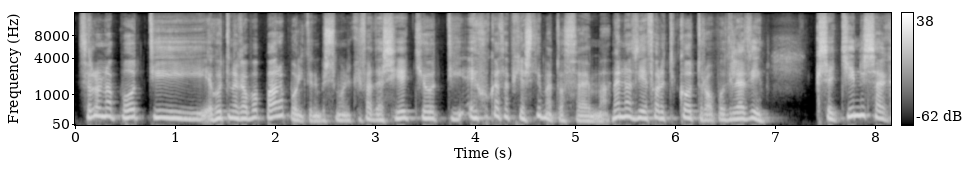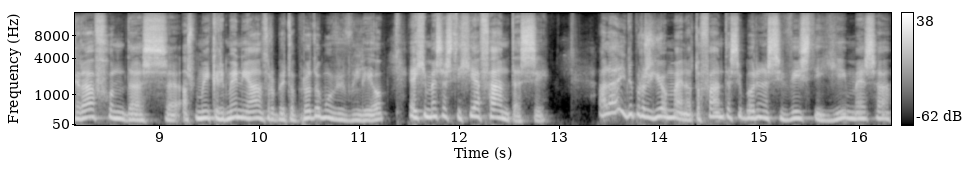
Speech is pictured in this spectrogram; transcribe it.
θέλω να πω ότι εγώ την αγαπώ πάρα πολύ την επιστημονική φαντασία και ότι έχω καταπιαστεί με το θέμα με ένα διαφορετικό τρόπο. Δηλαδή, ξεκίνησα γράφοντας, ας πούμε, οι κρυμμένοι άνθρωποι, το πρώτο μου βιβλίο, έχει μέσα στοιχεία φάνταση. Αλλά είναι προσγειωμένα. Το φάνταση μπορεί να συμβεί στη γη μέσα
